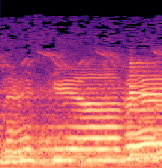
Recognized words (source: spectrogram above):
tiene.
